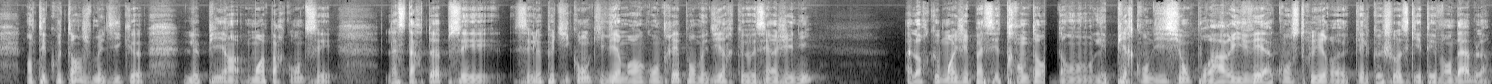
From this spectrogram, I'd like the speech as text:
en t'écoutant, je me dis que le pire, moi par contre, c'est la start-up, c'est c'est le petit con qui vient me rencontrer pour me dire que c'est un génie, alors que moi j'ai passé 30 ans dans les pires conditions pour arriver à construire quelque chose qui était vendable.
